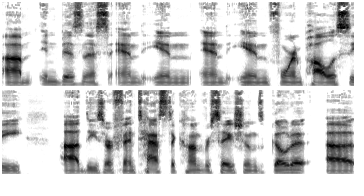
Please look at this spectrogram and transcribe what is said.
um, in business and in and in foreign policy. Uh, these are fantastic conversations. Go to uh,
